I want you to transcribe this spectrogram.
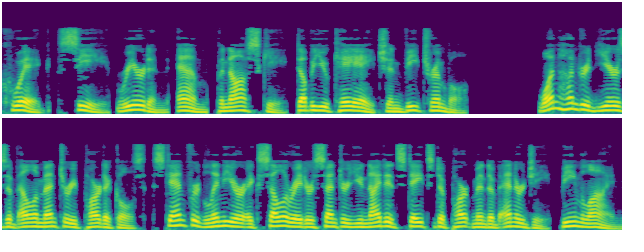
Quigg, C., Reardon, M., Panofsky, W. K. H. and V. Trimble. 100 Years of Elementary Particles, Stanford Linear Accelerator Center United States Department of Energy, Beam Line,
